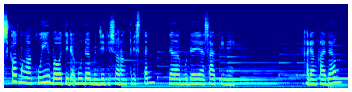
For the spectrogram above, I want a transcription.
Scott mengakui bahwa tidak mudah menjadi seorang Kristen dalam budaya saat ini. Kadang-kadang,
